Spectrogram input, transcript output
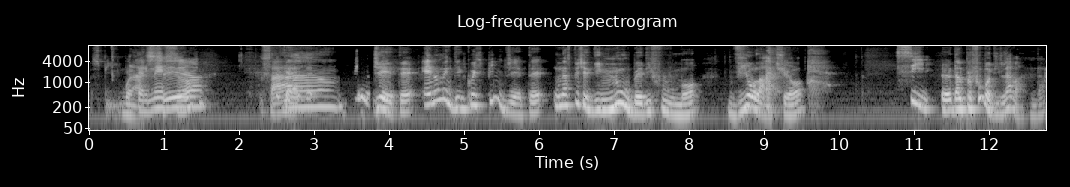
Spino. Buonasera. Sa- Spingete e nel momento in cui spingete una specie di nube di fumo violaceo si, eh, dal profumo di lavanda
